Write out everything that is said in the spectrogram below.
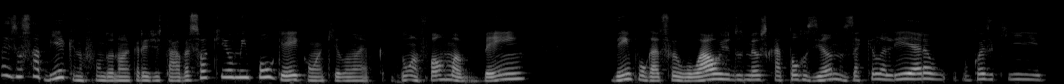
Mas eu sabia que no fundo eu não acreditava, só que eu me empolguei com aquilo na época, de uma forma bem bem empolgada. Foi o auge dos meus 14 anos, aquilo ali era uma coisa que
